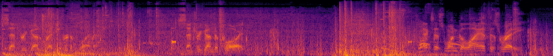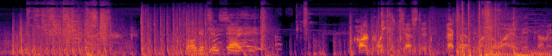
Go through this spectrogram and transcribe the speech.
Sentry gun ready for deployment. Sentry gun deployed. XS-1 Goliath is ready. Targets in sight. Hardpoint contested. XS-1 Goliath incoming.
